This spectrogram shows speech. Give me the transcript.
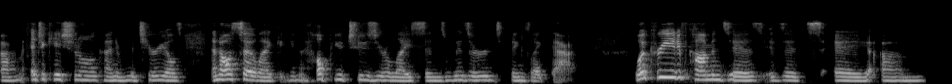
um, educational kind of materials and also like you know help you choose your license wizards things like that what Creative Commons is, is it's a um,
